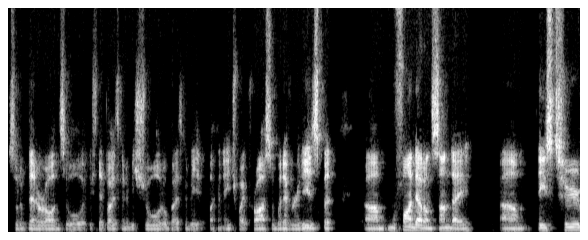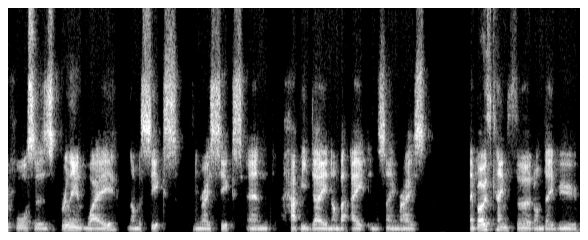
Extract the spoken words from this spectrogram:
sort of better odds, or if they're both going to be short, or both going to be like an each way price, or whatever it is. But um, we'll find out on Sunday. Um, these two horses, Brilliant Way, number six in race six, and Happy Day, number eight in the same race, they both came third on debut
